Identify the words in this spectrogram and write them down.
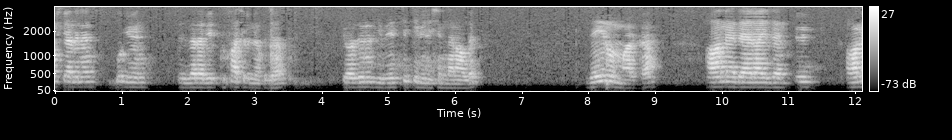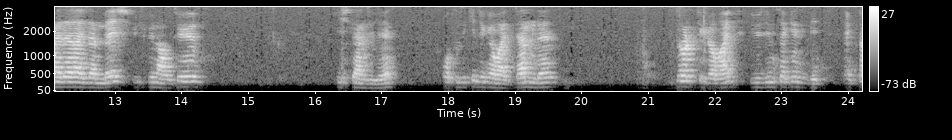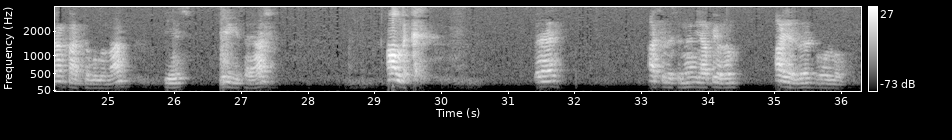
hoş geldiniz. Bugün sizlere bir kutu açılımı yapacağız. Gördüğünüz gibi City bilişimden aldık. Zeyron marka. AMD Ryzen 3, AMD Ryzen 5 3600 işlemcili 32 GB RAM'de 4 GB 128 bit ekran kartı bulunan bir bilgisayar aldık. Ve açılışını yapıyorum. Hayırlı uğurlu olsun.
